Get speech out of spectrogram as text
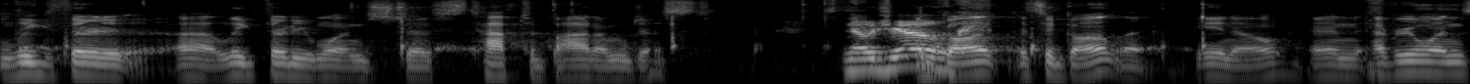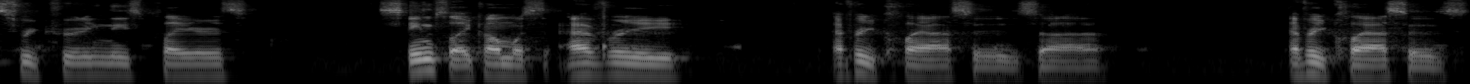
League thirty, uh, League thirty one's just top to bottom, just no a joke. gaunt, it's a gauntlet, you know, and everyone's recruiting these players. Seems like almost every every class is uh, every class is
